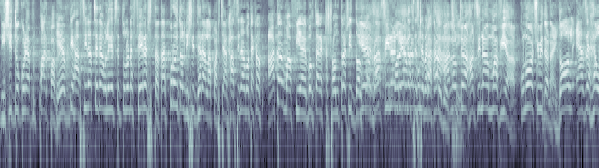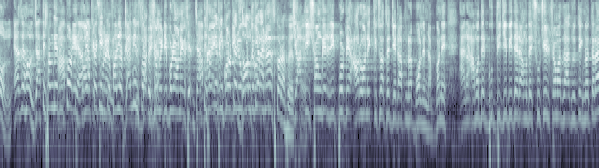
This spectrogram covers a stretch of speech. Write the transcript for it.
নিষিদ্ধ করে আপনি পার পাবেন। এফডি হাসিনার চাইতে আওয়ামী লীগের তুলনায় ফেরেস্তা তারপর ওই দল নিষিদ্ধের আলাপ আসছে। আর হাসিনার মতো একটা আটার মাফিয়া এবং তার একটা সন্ত্রাসী দলকে ইয়ে, আমরা হাসিনা পলিটিক্যাল কোনো সিস্টেমে রাখতে বলছি। আলোচনা হাসিনা মাফিয়া কোনো অসুবিধা নাই। দল as a whole as a whole জাতিসংঘের রিপোর্টে আমি আপনাকে একটু ফর ইওর জাতি- কাইন্ড ইনফরমেশন জাতিসংঘের রিপোর্টে অনেক জাতিসংঘের রিপোর্টে দলকে অ্যাক্সেস করা হয়েছে। জাতিসংঘের রিপোর্টে আরও অনেক কিছু আছে যেটা আপনারা বলেন না। মানে আমাদের বুদ্ধিজীবীদের আমাদের সুশীল সমাজ রাজনৈতিক নেতারা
